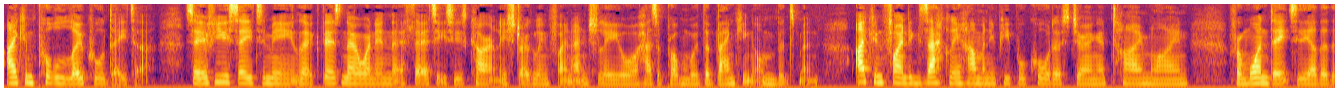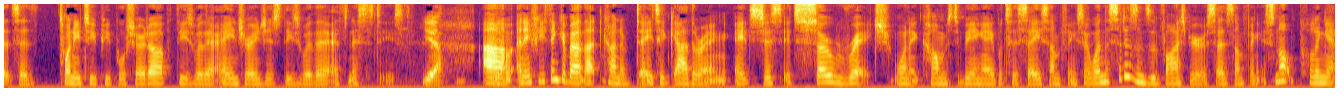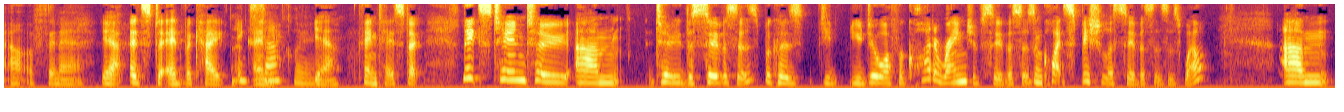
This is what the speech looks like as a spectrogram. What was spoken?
I can pull local data. So if you say to me, look, there's no one in their 30s who's currently struggling financially or has a problem with the banking ombudsman, I can find exactly how many people called us during a timeline from one date to the other that says 22 people showed up, these were their age ranges, these were their ethnicities. Yeah. Um, And if you think about that kind of data gathering, it's just it's so rich when it comes to being able to say something. So when the Citizens Advice Bureau says something, it's not pulling it out of thin air. Yeah, it's to advocate. and- Exactly. yeah, fantastic. Let's turn to um, to the services because you, you do offer quite a range of services and quite specialist services as well. Um,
